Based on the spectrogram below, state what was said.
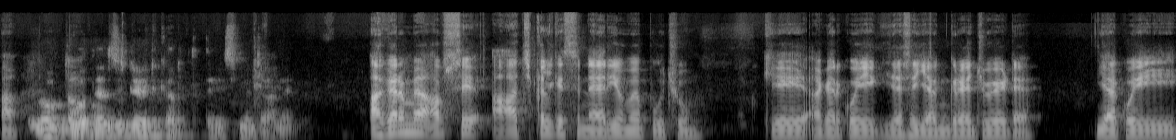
لوگ بہت ہیزیٹیٹ کرتے تھے اس میں جانے اگر میں آپ سے آج کل کے سینیریو میں پوچھوں کہ اگر کوئی جیسے ینگ گریجویٹ ہے یا کوئی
